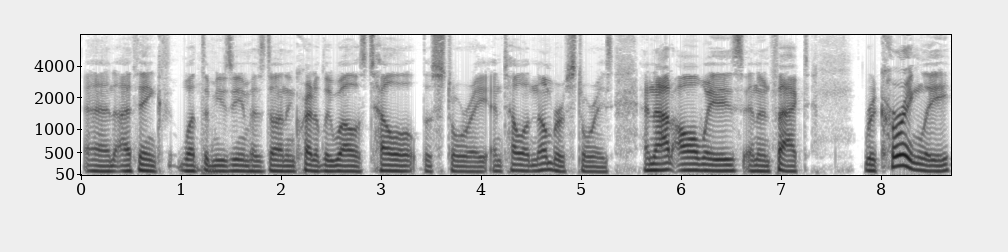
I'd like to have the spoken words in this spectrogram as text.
And I think what the museum has done incredibly well is tell the story and tell a number of stories, and not always, and in fact, recurringly,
